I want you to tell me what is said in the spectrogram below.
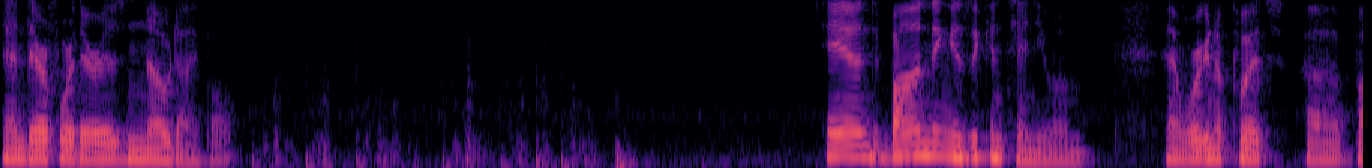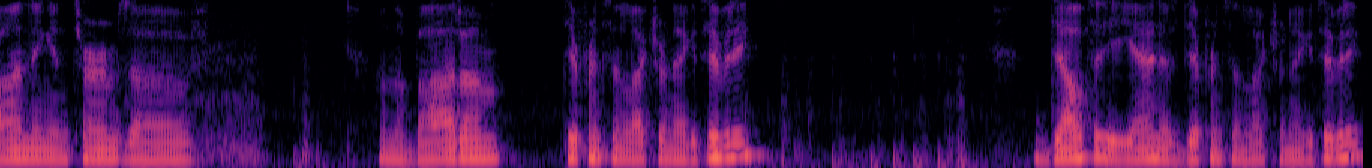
and therefore there is no dipole. And bonding is a continuum. And we're going to put uh, bonding in terms of, on the bottom, difference in electronegativity. Delta En is difference in electronegativity.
